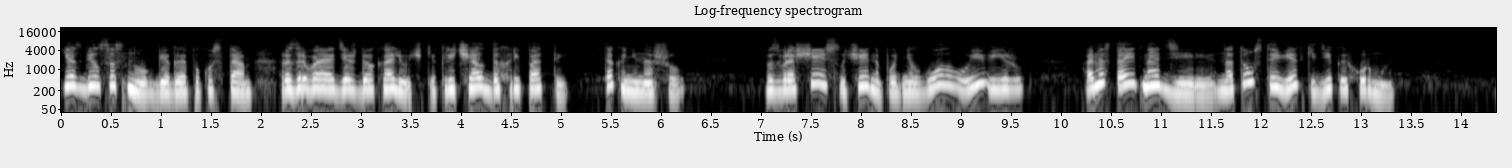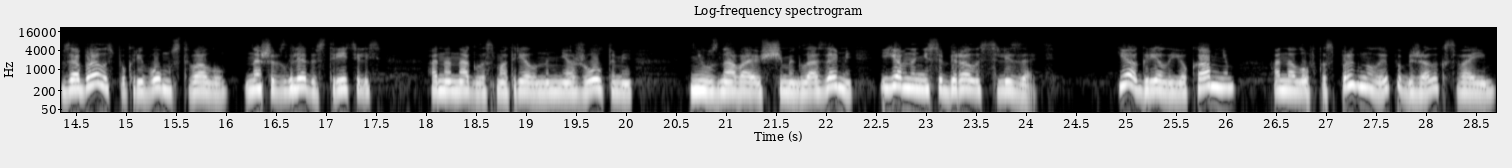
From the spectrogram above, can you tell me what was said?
Я сбился с ног, бегая по кустам, разрывая одежду о колючке, кричал до хрипоты. Так и не нашел. Возвращаясь, случайно поднял голову и вижу. Она стоит на дереве, на толстой ветке дикой хурмы. Взобралась по кривому стволу. Наши взгляды встретились. Она нагло смотрела на меня желтыми, неузнавающими глазами и явно не собиралась слезать. Я огрел ее камнем, она ловко спрыгнула и побежала к своим.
